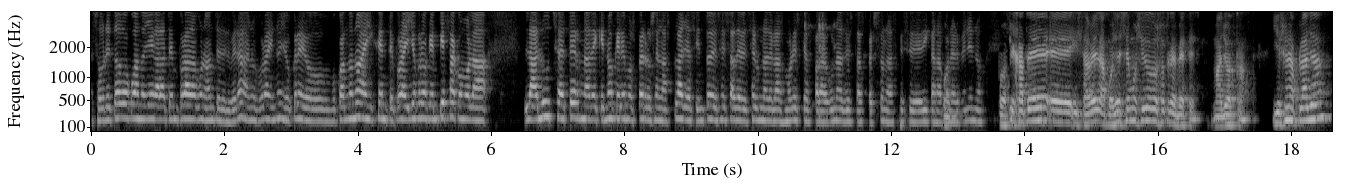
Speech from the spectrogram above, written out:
sobre todo cuando llega la temporada, bueno, antes del verano, por ahí, ¿no? Yo creo, cuando no hay gente por ahí, yo creo que empieza como la, la lucha eterna de que no queremos perros en las playas y entonces esa debe ser una de las molestias para algunas de estas personas que se dedican a poner veneno. Pues fíjate, eh, Isabel, a Pollés hemos ido dos o tres veces, Mallorca, y es una playa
